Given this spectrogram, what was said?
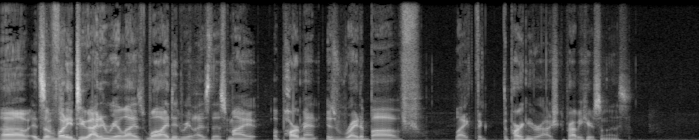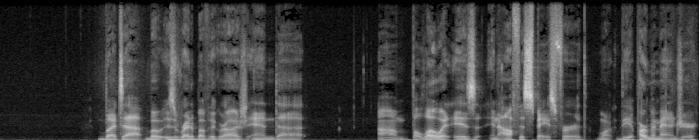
uh, it's so funny, too. I didn't realize, well, I did realize this. My apartment is right above like the, the parking garage. You could probably hear some of this. But uh, but is right above the garage, and uh, um, below it is an office space for the apartment manager,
